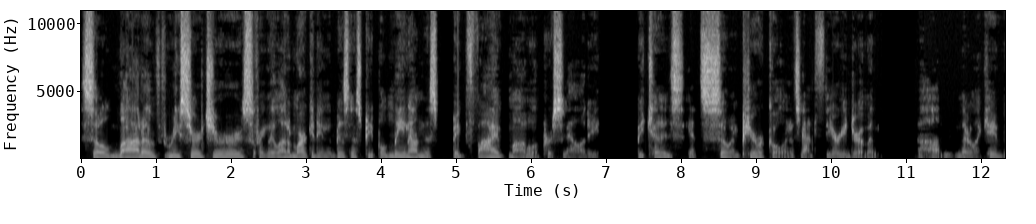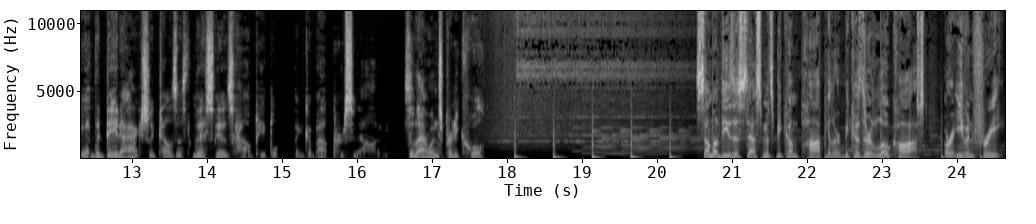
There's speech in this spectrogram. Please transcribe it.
So a lot of researchers, frankly, a lot of marketing and business people lean on this big five model of personality because it's so empirical and it's not theory driven. Um, they're like, hey, the, the data actually tells us this is how people think about personality. So that one's pretty cool. Some of these assessments become popular because they're low cost or even free.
